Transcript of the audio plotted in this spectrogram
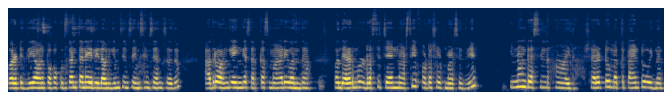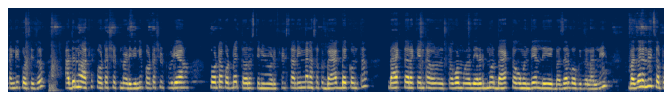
ಹೊರಟಿದ್ವಿ. ಅವನು ಪಾಪ ಕುತ್ಕೊಳ್ತಾನೇ ಇರಲಿಲ್ಲ. ಅವ್ನಿಗೆ ಹಿಂಸೆ ಹಿಂಸೆ ಹಿಂಸೆ ಹಿಂಸೆ ಅನಿಸೋದು. ಆದರೂ ಹಂಗೆ ಹಿಂಗೆ ಸರ್ಕಸ್ ಮಾಡಿ ಒಂದು ಒಂದು ಎರಡು ಮೂರು ಡ್ರೆಸ್ ಚೇಂಜ್ ಮಾಡಿಸಿ ಫೋಟೋ ಶೂಟ್ ಮಾಡಿಸಿದ್ವಿ. ಇನ್ನೊಂದು ಡ್ರೆಸ್ಸಿಂದ, ಹಾಂ, ಇದು ಶರ್ಟು ಮತ್ತು ಪ್ಯಾಂಟು ಇದು ನನ್ನ ತಂಗಿ ಕೊಡಿಸಿದ್ದು. ಅದನ್ನು ಹಾಕಿ ಫೋಟೋ ಶೂಟ್ ಮಾಡಿದ್ದೀನಿ ಫೋಟೋ ಶೂಟ್ ವಿಡಿಯೋ ಫೋಟೋ ಕೊಟ್ಮೇಲೆ ತೋರಿಸ್ತೀನಿ ನೋಡಿ ಫ್ರೆಂಡ್ಸ್ ಅಲ್ಲಿಂದ ನಾನು ಸ್ವಲ್ಪ ಬ್ಯಾಗ್ ಬೇಕು ಅಂತ ಬ್ಯಾಗ್ ತರೋಕ್ಕೆ ಅಂತ ಒಂದು ಎರಡು ಮೂರು ಬ್ಯಾಗ್ ತೊಗೊಂಬಂದು ಅಲ್ಲಿ ಬಜಾರ್ಗೆ ಹೋಗಿದ್ವಲ್ಲ ಅಲ್ಲಿ. ಬಜಾರ್ ಅಂದರೆ ಸ್ವಲ್ಪ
